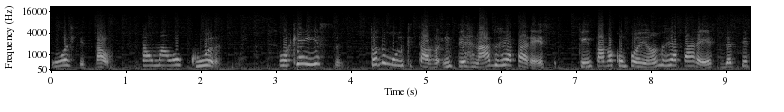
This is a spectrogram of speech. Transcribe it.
o hospital tá uma loucura. Porque é isso. Todo mundo que estava internado reaparece, quem estava acompanhando reaparece. Deve ter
